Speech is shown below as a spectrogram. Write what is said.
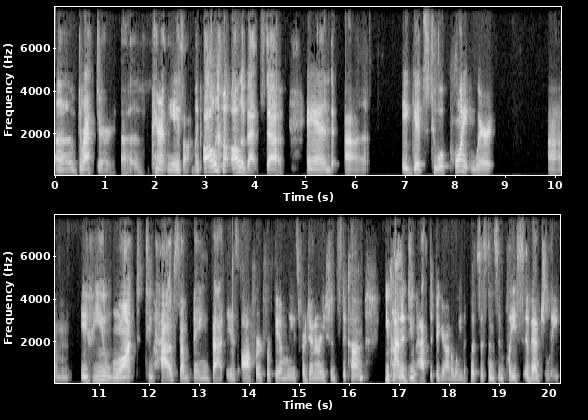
of director, of parent liaison, like all all of that stuff, and uh, it gets to a point where um, if you want to have something that is offered for families for generations to come, you kind of do have to figure out a way to put systems in place eventually,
